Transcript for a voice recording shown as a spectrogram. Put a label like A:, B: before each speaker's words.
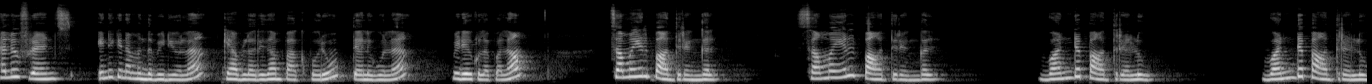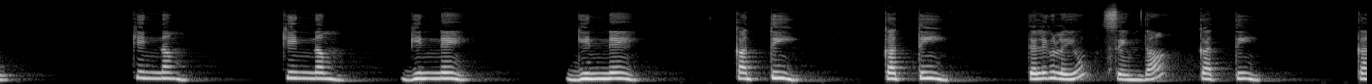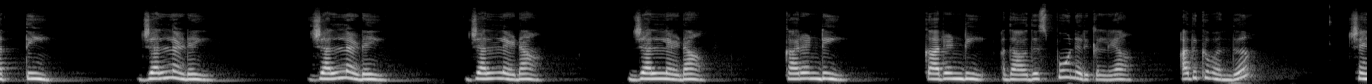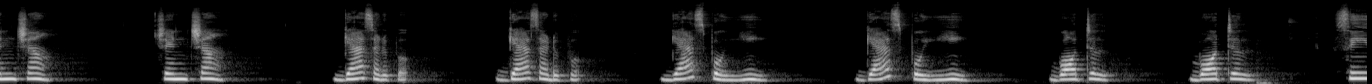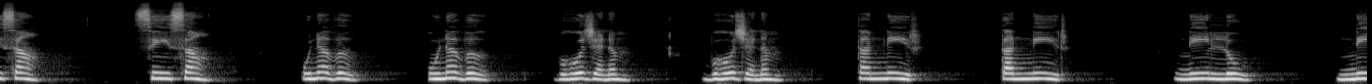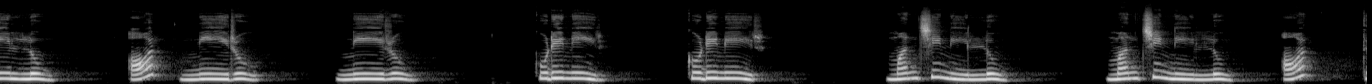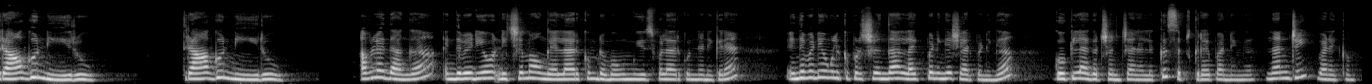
A: Hello friends இன்றைக்கி நம்ம இந்த வீடியோவில் கேப்லரி தான் பார்க்க போகிறோம் தெலுங்குல வீடியோக்குள்ளே போகலாம் சமையல் பாத்திரங்கள். சமையல் பாத்திரங்கள். வண்ட వండ வண்ட వండ పాత్రలు கிண்ணம். కిన్నం கின்னே గిన్నె கத்தி. కత్తి తెలుగులయు సేమ్దా கத்தி. கத்தி. ஜல்லடை. ஜல்லடை ஜல்லெடா ஜல்லெடா கரண்டி கரண்டி அதாவது ஸ்பூன் இருக்கு இல்லையா? அதுக்கு வந்து செஞ்சா செஞ்சா கேஸ் அடுப்பு கேஸ் அடுப்பு கேஸ் பொய் கேஸ் பொய் பாட்டில் பாட்டில் சீசா சீசா உணவு உணவு. போஜனம் போஜனம் தண்ணீர் தண்ணீர் நீல்லு நீல்லு ஆர் நீரு நீரு குடிநீர் குடிநீர் మంచినీళ్ళు మంచినీళ్ళు ஆர் த்ராகுநீரு த்ராகுநீரு அவ்வளோதாங்க இந்த வீடியோ நிச்சயமாக அவங்க எல்லாருக்கும் ரொம்பவும் யூஸ்ஃபுல்லாக இருக்கும்னு நினைக்கிறேன் இந்த வீடியோ உங்களுக்கு பிடிச்சிருந்தா லைக் பண்ணுங்கள் ஷேர் பண்ணுங்கள் கோகுல் அகர்ஷன் சேனலுக்கு சப்ஸ்கிரைப் பண்ணுங்கள் நன்றி வணக்கம்.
